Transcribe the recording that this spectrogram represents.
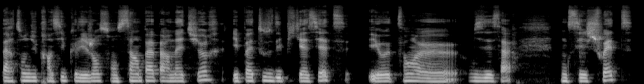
Partons du principe que les gens sont sympas par nature et pas tous des picassiettes et autant viser ça. Donc c'est chouette.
